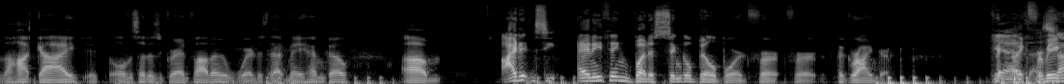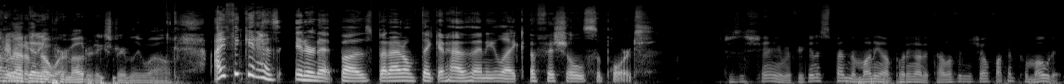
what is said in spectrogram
the hot guy it, all of a sudden is a grandfather. Where does that mayhem go? Um, I didn't see anything but a single billboard for for the grinder. Yeah, like for me, it came really out of getting nowhere. promoted extremely well. I think it has internet buzz, but I don't think it has any like official support. Which is a shame. If you're gonna spend the money on putting on a television show, fucking promote it.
